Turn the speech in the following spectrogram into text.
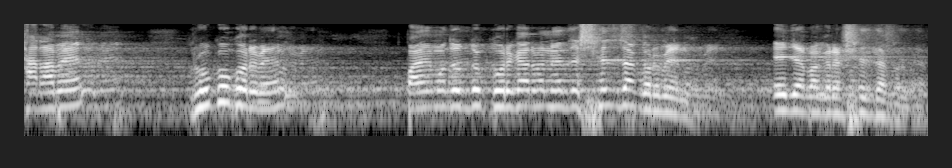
হারাবেন, রুকু করবেন, পায়ের মধ্যে দুঃখের কারণে যে সেজদা করবেন, এই যাবা করে সেজদা করবেন।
